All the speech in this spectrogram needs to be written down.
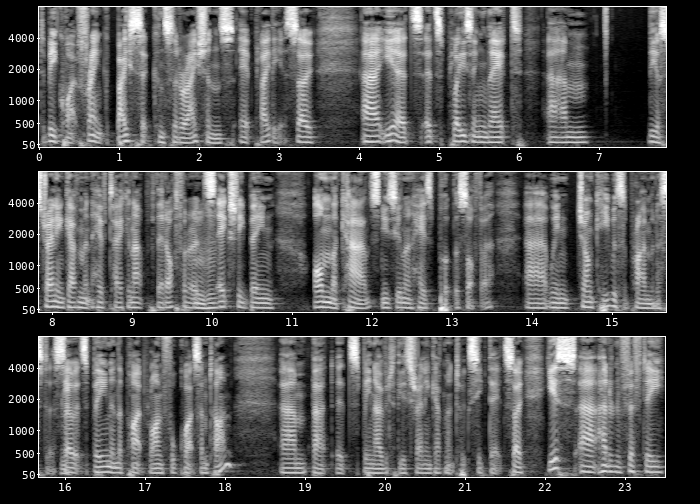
to be quite frank, basic considerations at play there. So, uh, yeah, it's it's pleasing that um, the Australian government have taken up that offer. It's mm-hmm. actually been on the cards. New Zealand has put this offer uh, when John Key was the Prime Minister. So yeah. it's been in the pipeline for quite some time. Um, but it's been over to the Australian government to accept that. So, yes, uh, 150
